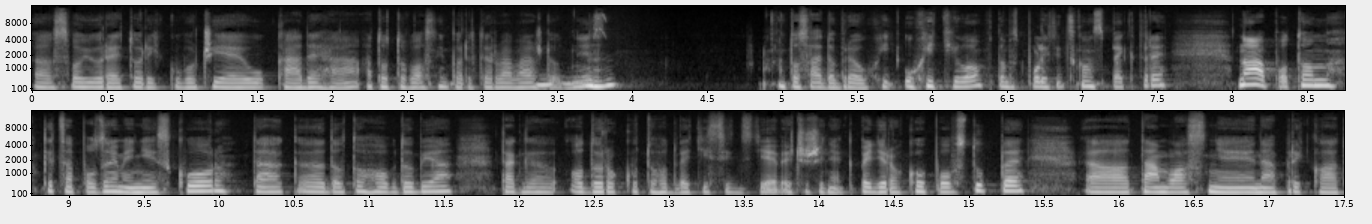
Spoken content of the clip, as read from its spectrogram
e, svoju retoriku voči EU KDH a toto vlastne pretrváva až do dnes. Mm-hmm. To sa aj dobre uchytilo v tom politickom spektre. No a potom, keď sa pozrieme neskôr, tak e, do toho obdobia, tak e, od roku toho 2009, čiže nejak 5 rokov po vstupe, tam vlastne napríklad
